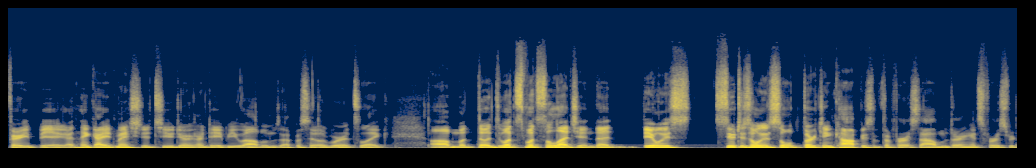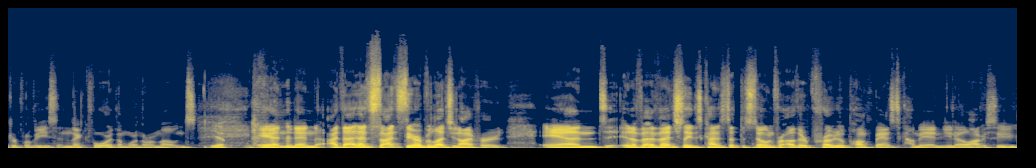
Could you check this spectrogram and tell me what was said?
very big. I think I had mentioned it to you during our debut albums episode, where it's like, um, but the, what's what's the legend that they only. S- Stooges only sold 13 copies of the first album during its first week of release, and like four of them were the Ramones Yep. and then I, that, that's that's the urban legend I've heard. And it, eventually, this kind of set the stone for other proto punk bands to come in. You know, obviously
